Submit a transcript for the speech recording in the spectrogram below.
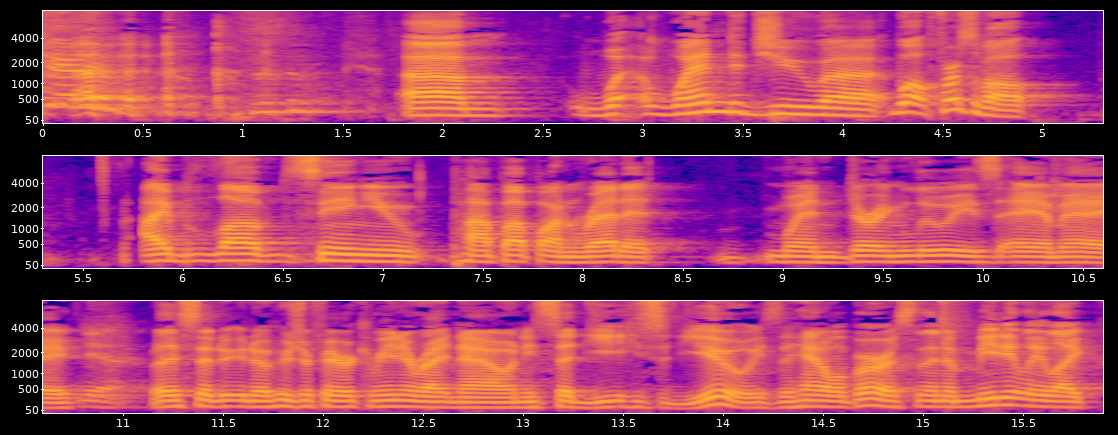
Get him. Um, wh- when did you? Uh, well, first of all, I loved seeing you pop up on Reddit when during Louis' AMA. Yeah. where they said, you know, who's your favorite comedian right now? And he said, he said you. He said Hannibal Buress, and then immediately like.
